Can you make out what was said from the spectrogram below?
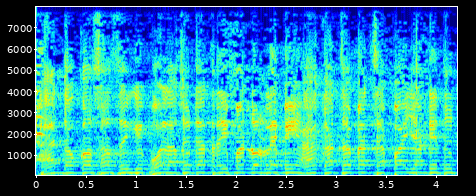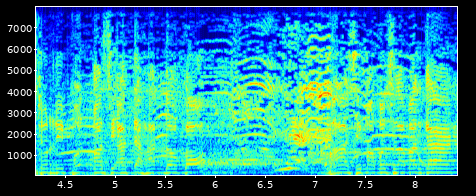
Handoko Sasinggi bola sudah terima Nur Lemi. Angkat sama siapa yang dituju? Ribut masih ada Handoko. Masih mampu selamatkan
